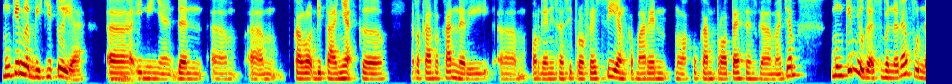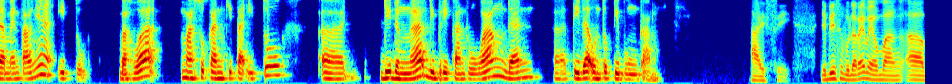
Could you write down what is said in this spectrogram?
Mungkin lebih gitu ya uh, ininya dan um, um, kalau ditanya ke rekan-rekan dari um, organisasi profesi yang kemarin melakukan protes dan segala macam, mungkin juga sebenarnya fundamentalnya itu bahwa masukan kita itu uh, didengar, diberikan ruang dan uh, tidak untuk dibungkam. I see. Jadi sebenarnya memang um,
